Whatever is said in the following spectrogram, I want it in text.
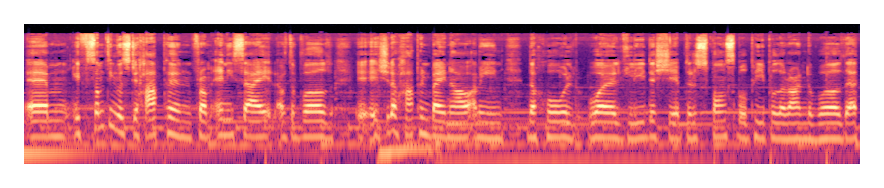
Um, if something was to happen from any side of the world, it, it should have happened by now. I mean, the whole world leadership, the responsible people around the world, the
